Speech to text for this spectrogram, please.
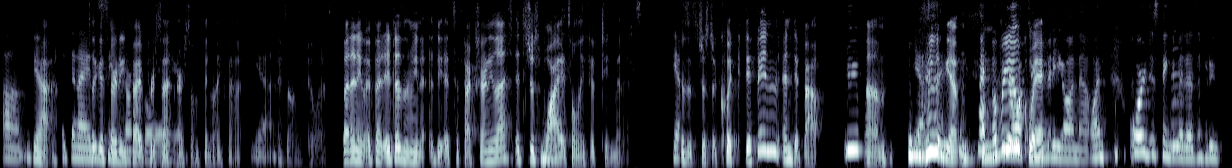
Um, yeah. But then I it's like a 35% or something like that. Yeah. I thought it was. But anyway, but it doesn't mean its effects are any less. It's just mm-hmm. why it's only 15 minutes. Yeah. Because it's just a quick dip in and dip out. Bloop. Um, yeah. yep. Real quick. video on that one. Or just think of it as a bloop.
